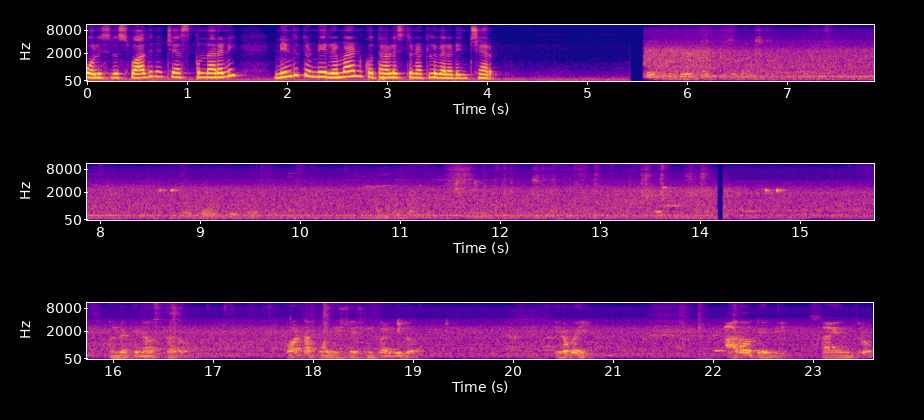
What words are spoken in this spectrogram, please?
పోలీసులు స్వాధీనం చేసుకున్నారని నిందితుడిని రిమాండ్కు తరలిస్తున్నట్లు వెల్లడించారు. అందరికీ నమస్కారం. కోట పోలీస్ స్టేషన్ పరిధిలో ఇరవై ఆరో తేదీ సాయంత్రం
